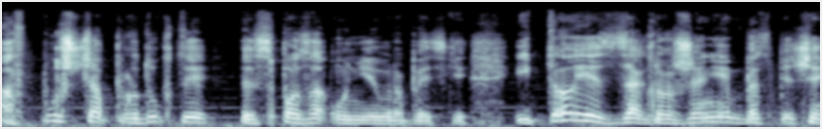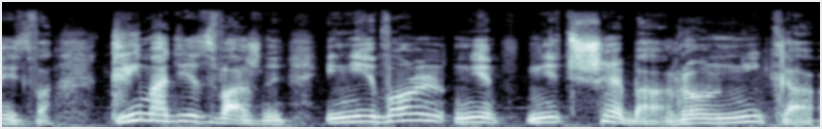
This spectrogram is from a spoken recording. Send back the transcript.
a wpuszcza produkty spoza Unii Europejskiej. I to jest zagrożenie bezpieczeństwa. Klimat jest ważny i nie, wolno, nie, nie trzeba rolnika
